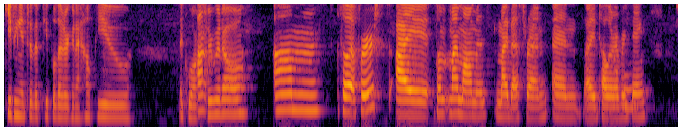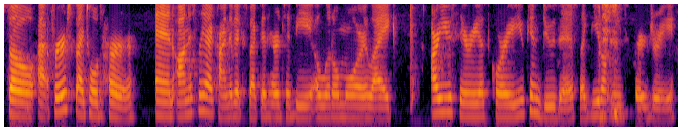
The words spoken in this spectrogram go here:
keeping it to the people that are going to help you like walk uh, through it all? Um. So at first, I so my mom is my best friend, and I tell her everything. So at first, I told her, and honestly, I kind of expected her to be a little more like, "Are you serious, Kori? You can do this. Like, you don't need surgery."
